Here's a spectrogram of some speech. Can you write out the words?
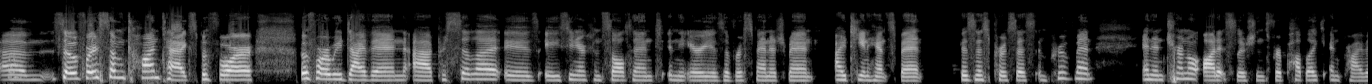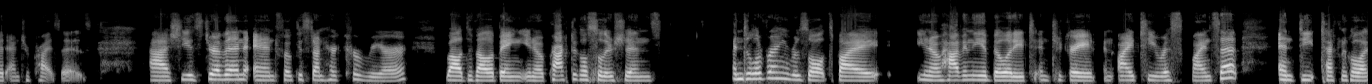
Um, so, for some context before before we dive in, uh, Priscilla is a senior consultant in the areas of risk management, IT enhancement, business process improvement, and internal audit solutions for public and private enterprises. Uh, she is driven and focused on her career while developing, you know, practical solutions and delivering results by you know having the ability to integrate an IT risk mindset and deep technical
